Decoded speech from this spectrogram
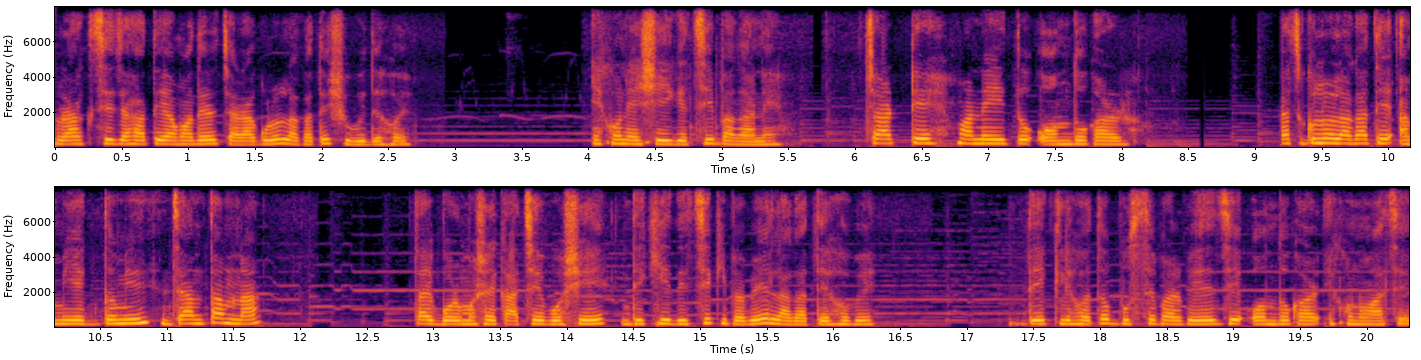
রাখছে যাহাতে আমাদের চারাগুলো লাগাতে সুবিধে হয়। এখন এসেই গেছি বাগানে। চারটে মানেই তো অন্ধকার। গাছগুলো লাগাতে আমি একদমই জানতাম না তাই বড়মশাই কাছে বসে দেখিয়ে দিচ্ছে কীভাবে লাগাতে হবে। দেখলে হয়তো বুঝতে পারবে যে অন্ধকার এখনও আছে।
